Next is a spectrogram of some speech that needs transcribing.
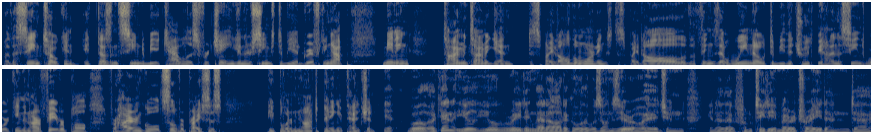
by the same token, it doesn't seem to be a catalyst for change, and there seems to be a drifting up. Meaning, time and time again, despite all the warnings, despite all of the things that we know to be the truth behind the scenes working in our favor, Paul, for higher gold, silver prices, people are not paying attention. Yeah, well, again, you you're reading that article that was on Zero Hedge, and you know that from TD Ameritrade, and uh,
